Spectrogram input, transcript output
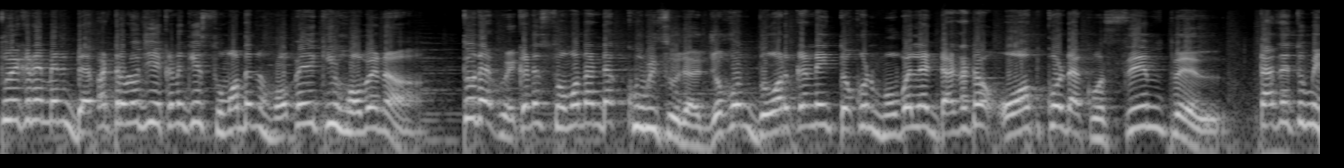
তো এখানে মেন ব্যাপারটা হলো যে, এখানে কি সমাধান হবে কি হবে না? তো দেখো, এখানে সমাধানটা খুবই সোজা। যখন দরকার নেই তখন মোবাইলের ডাটাটা অফ করে দেখো সিম্পল তাতে তুমি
